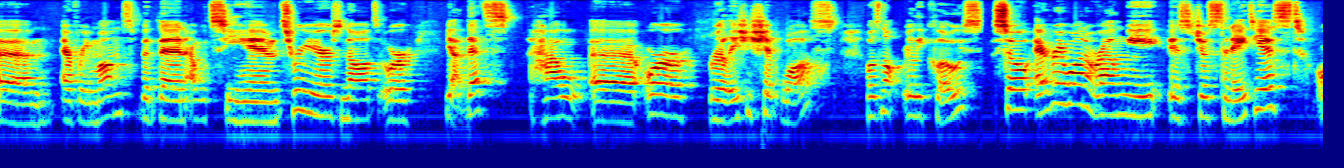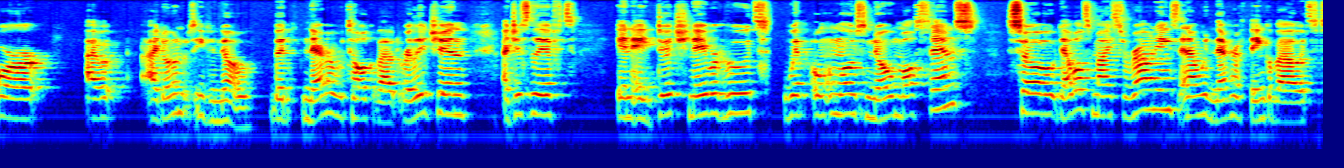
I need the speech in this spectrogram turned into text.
um, every month, but then I would see him three years not, or yeah, that's how uh, our relationship was. Was not really close. So everyone around me is just an atheist, or I I don't even know, but never would talk about religion. I just lived in a Dutch neighborhood with almost no Muslims. So that was my surroundings and I would never think about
